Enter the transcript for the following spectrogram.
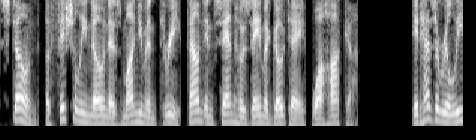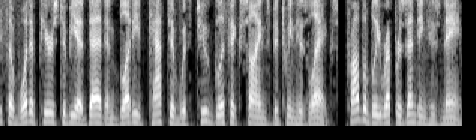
stone, officially known as Monument 3, found in San José Mogote, Oaxaca. It has a relief of what appears to be a dead and bloodied captive with two glyphic signs between his legs, probably representing his name.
